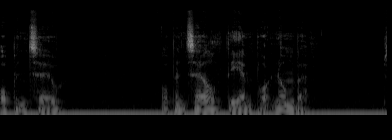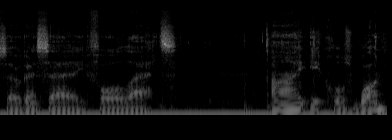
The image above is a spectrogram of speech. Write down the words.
up until up until the input number. So we're going to say for let i equals 1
